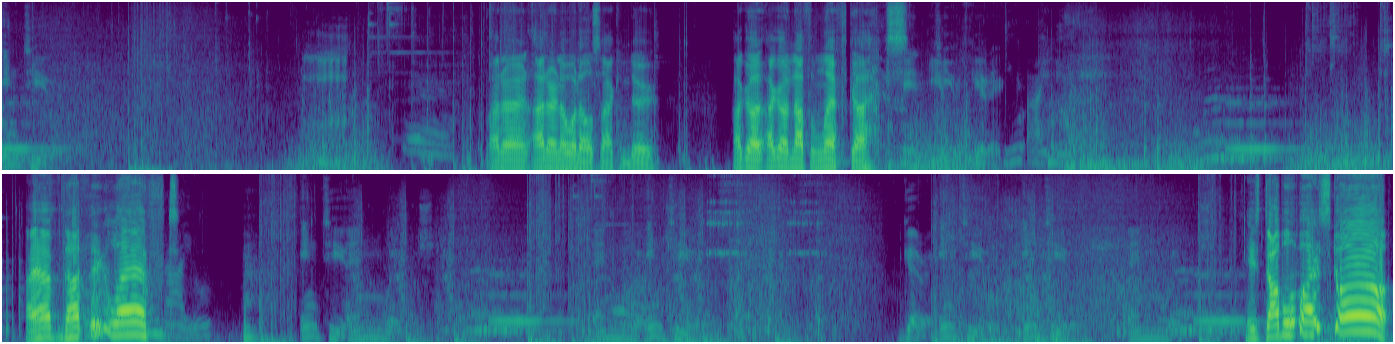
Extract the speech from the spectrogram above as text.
Into. I don't I don't know what else I can do. I got I got nothing left, guys. Into you. Gerek. You. I have nothing left. Into you. Into you. Go. Into you. Into you. And wedge. He's double my score.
